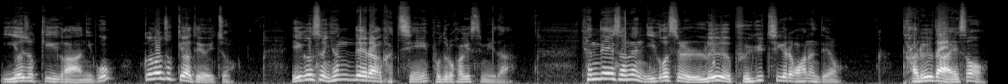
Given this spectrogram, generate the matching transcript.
이어적기가 아니고 끊어적기가 되어 있죠. 이것은 현대랑 같이 보도록 하겠습니다. 현대에서는 이것을 르 불규칙이라고 하는데요. 다르다에서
